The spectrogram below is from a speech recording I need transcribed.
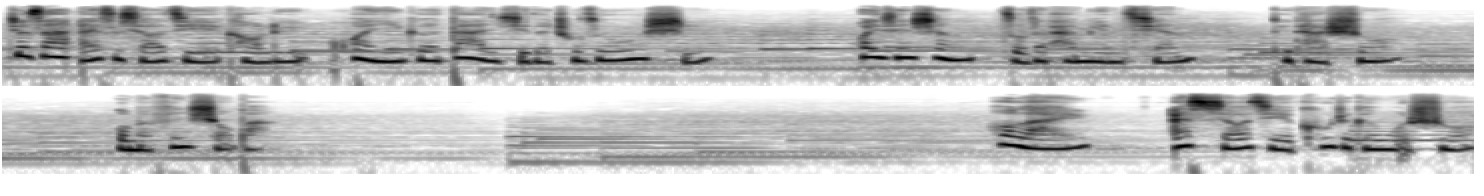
就在 S 小姐考虑换一个大一些的出租屋时，外先生走在她面前，对她说：“我们分手吧。”后来，S 小姐哭着跟我说，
